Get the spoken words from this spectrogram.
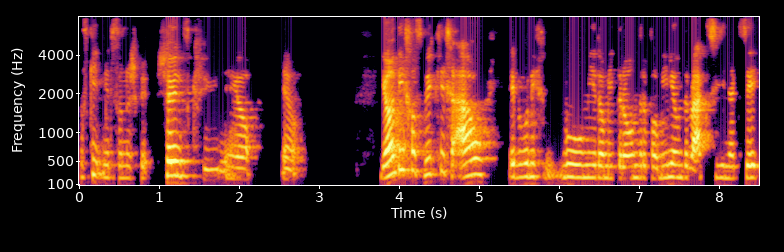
das gibt mir so ein schönes Gefühl. Ja. ja. Ja, und ich habe es wirklich auch, eben, wo, ich, wo wir da mit einer anderen Familie unterwegs sind, gesehen,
